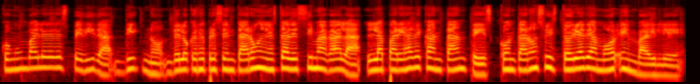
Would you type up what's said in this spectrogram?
Con un baile de despedida digno de lo que representaron en esta décima gala, la pareja de cantantes contaron su historia de amor en baile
